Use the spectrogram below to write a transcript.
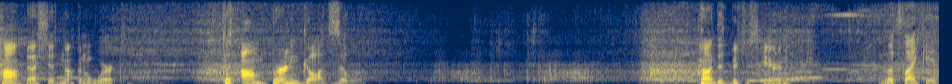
Huh, that shit's not gonna work. Cause I'm burning Godzilla. Huh, this bitch is scared. Looks like it.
